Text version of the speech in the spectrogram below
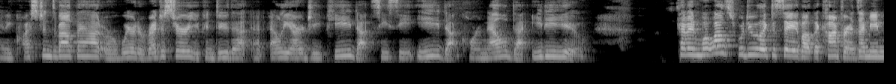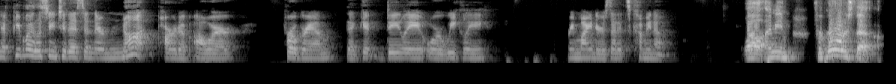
any questions about that or where to register, you can do that at lergp.cce.cornell.edu. Kevin, what else would you like to say about the conference? I mean, if people are listening to this and they're not part of our program that get daily or weekly reminders that it's coming up. Well, I mean, for growers that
